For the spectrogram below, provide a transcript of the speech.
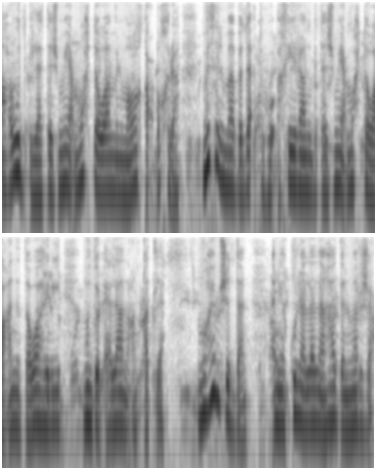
أعود إلى تجميع محتوى من مواقع أخرى مثل ما بدأته أخيرا بتجميع محتوى عن الظواهري منذ الإعلان عن قتله. مهم جدا أن يكون لنا هذا المرجع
